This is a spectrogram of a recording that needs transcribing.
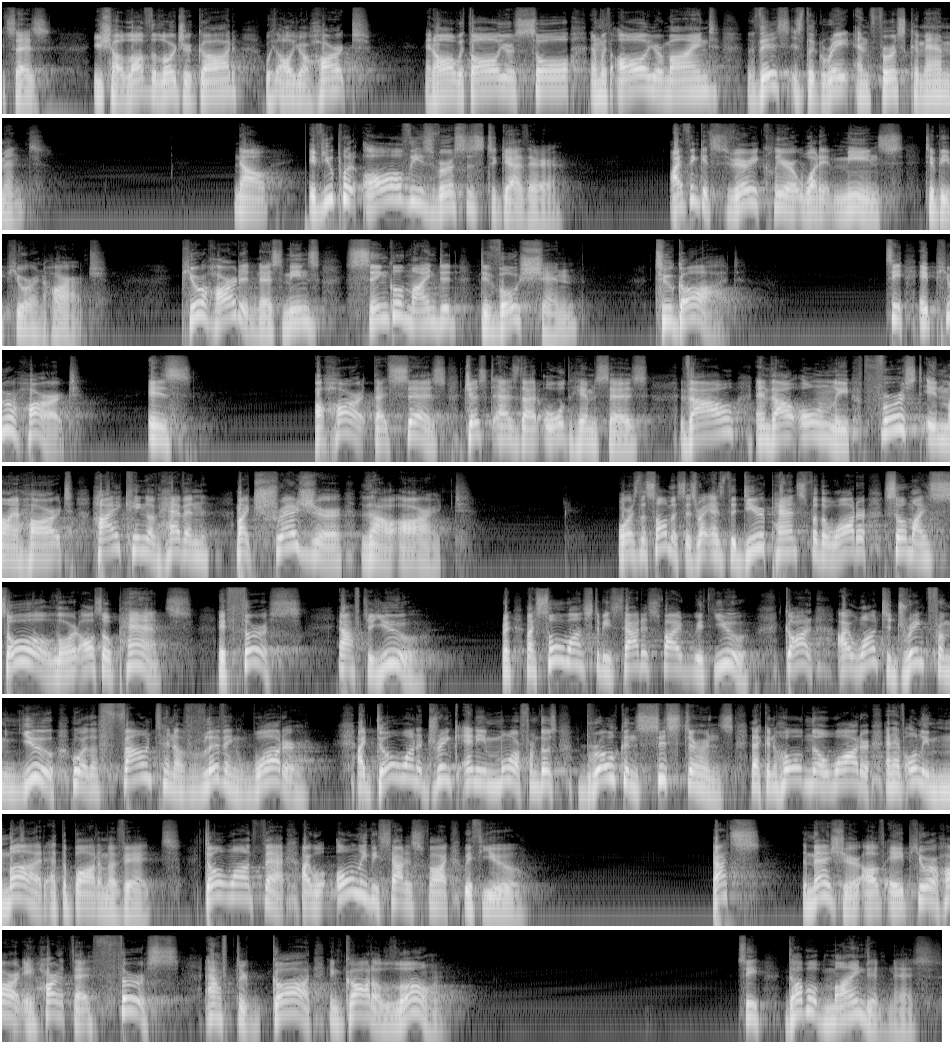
It says, You shall love the Lord your God with all your heart and all with all your soul and with all your mind. This is the great and first commandment. Now, if you put all these verses together, I think it's very clear what it means to be pure in heart. Pure heartedness means single minded devotion to God. See, a pure heart is a heart that says, just as that old hymn says, Thou and thou only, first in my heart, high King of heaven, my treasure thou art. Or as the psalmist says, right, as the deer pants for the water, so my soul, Lord, also pants. It thirsts after you. Right? My soul wants to be satisfied with you. God, I want to drink from you, who are the fountain of living water. I don't want to drink any more from those broken cisterns that can hold no water and have only mud at the bottom of it. Don't want that. I will only be satisfied with you. That's the measure of a pure heart, a heart that thirsts after God and God alone. See, double mindedness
